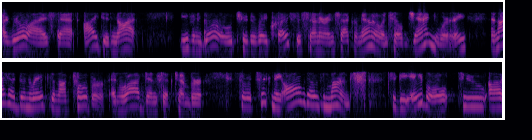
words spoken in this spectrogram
I realized that I did not even go to the Rape Crisis Center in Sacramento until January, and I had been raped in October and robbed in September. So it took me all those months to be able to uh,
